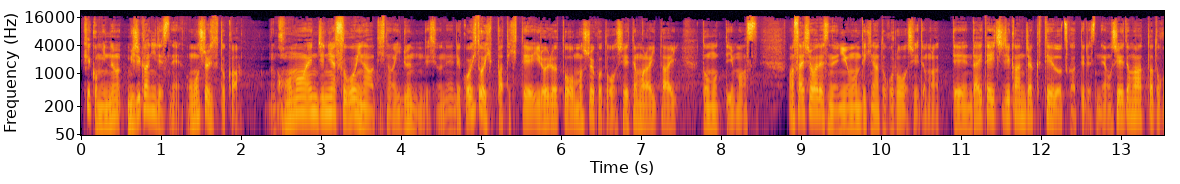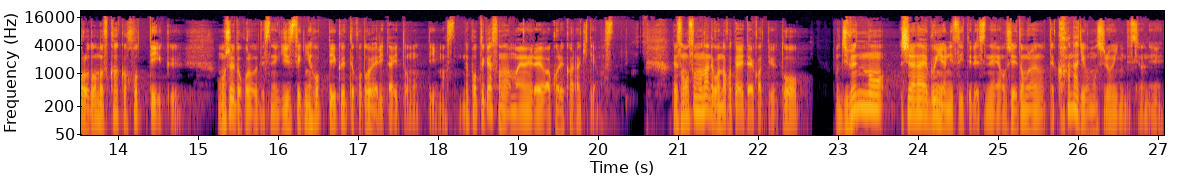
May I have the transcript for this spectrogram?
結構みんな身近にですね、面白い人とか、このエンジニアすごいなって人がいるんですよね。で、こういう人を引っ張ってきて、いろいろと面白いことを教えてもらいたいと思っています。まあ、最初はですね、入門的なところを教えてもらって、だいたい1時間弱程度を使ってですね、教えてもらったところをどんどん深く掘っていく。面白いところをですね、技術的に掘っていくってことをやりたいと思っています。で、ポッドキャストの名前の依頼はこれから来ています。で、そもそもなんでこんなことやりたいかっていうと、自分の知らない分野についてですね、教えてもらうのってかなり面白いんですよね。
